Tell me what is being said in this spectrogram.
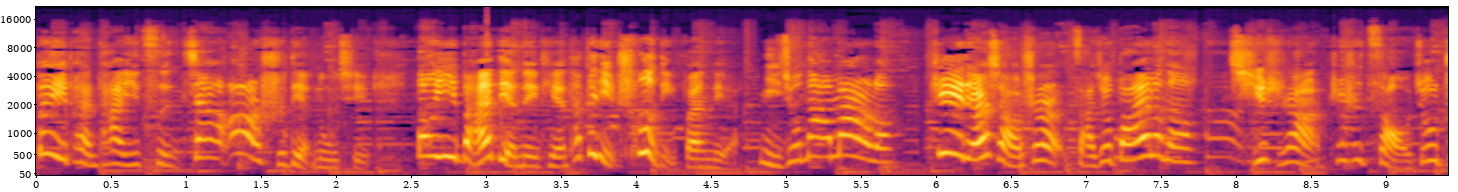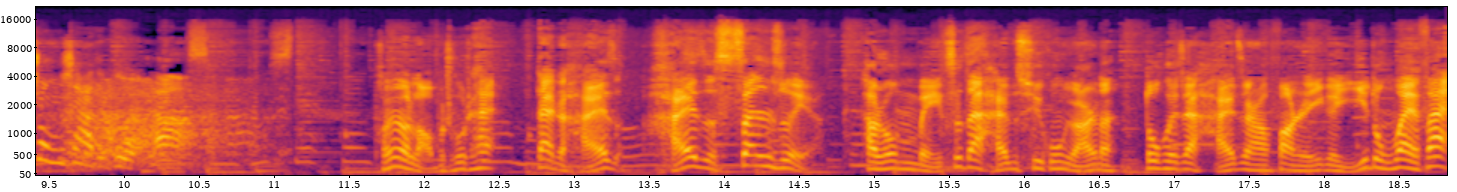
背叛他一次加二十点怒气，到一百点那天他跟你彻底翻脸，你就纳闷了，这点小事儿咋就掰了呢？其实啊，这是早就种下的果了。朋友老婆出差，带着孩子，孩子三岁啊。他说每次带孩子去公园呢，都会在孩子上放着一个移动 WiFi，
